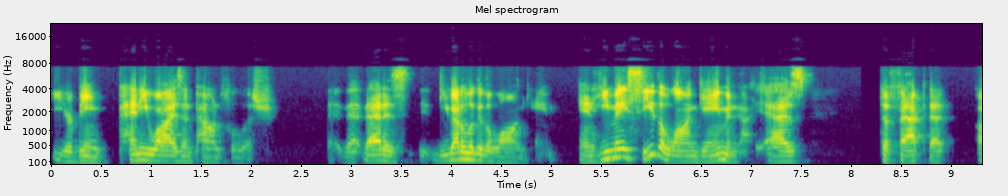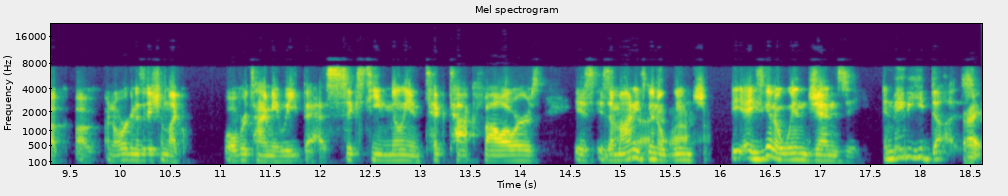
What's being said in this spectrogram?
you're being penny wise and pound foolish. That that is you got to look at the long game, and he may see the long game and as the fact that a, a, an organization like Overtime Elite that has 16 million TikTok followers is is Emoni's going to win. He's going to win Gen Z, and maybe he does. Right.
